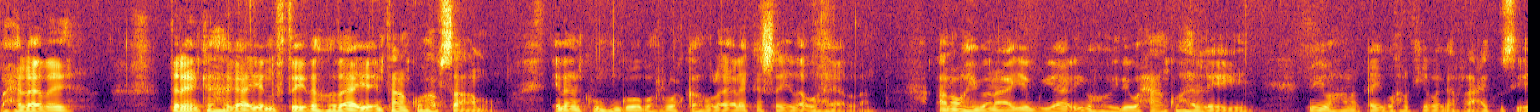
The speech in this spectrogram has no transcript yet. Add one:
waxay leedahay dareenka hagaaya naftayda hodaaya intaan ku habsaamo inaan ku hungoobo ruux ka huleele kashayda u heelan anoo hibanaya guyaal iga hoyday waxaan ku haleeyey miyuu hana qaybo halkii laga raacay ku sii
